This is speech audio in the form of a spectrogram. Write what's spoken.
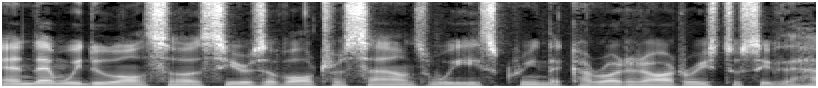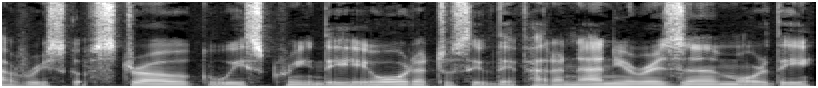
And then we do also a series of ultrasounds. We screen the carotid arteries to see if they have risk of stroke. We screen the aorta to see if they've had an aneurysm or the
